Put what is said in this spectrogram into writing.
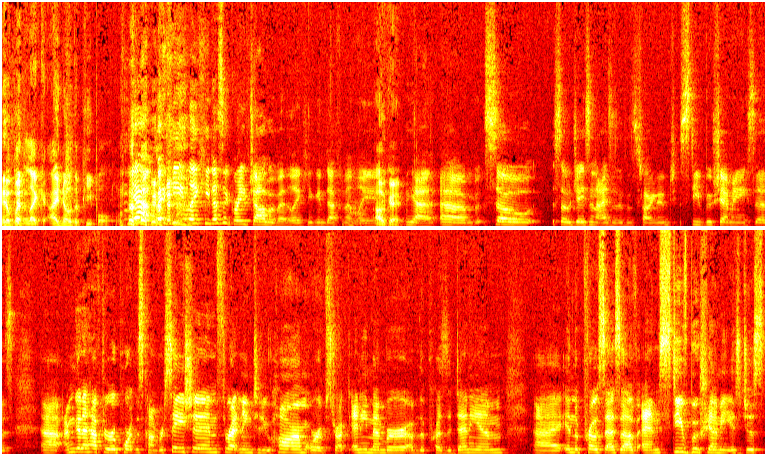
no, but like I know the people. yeah, but he like he does a great job of it. Like you can definitely Okay. Yeah. Um, so so Jason Isaacs was talking to Steve Buscemi. He says, uh, "I'm gonna have to report this conversation, threatening to do harm or obstruct any member of the Presidium." Uh, in the process of, and Steve Buscemi is just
